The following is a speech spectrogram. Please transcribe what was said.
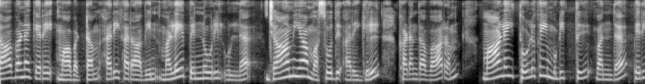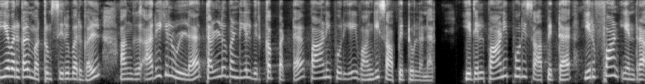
தாவணகெரே மாவட்டம் ஹரிஹராவின் மலேபென்னூரில் உள்ள ஜாமியா மசூது அருகில் கடந்த வாரம் மாலை தொழுகை முடித்து வந்த பெரியவர்கள் மற்றும் சிறுவர்கள் அங்கு அருகில் உள்ள தள்ளுவண்டியில் விற்கப்பட்ட பானிபூரியை வாங்கி சாப்பிட்டுள்ளனர். இதில் பானிபூரி சாப்பிட்ட இர்ஃபான் என்ற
